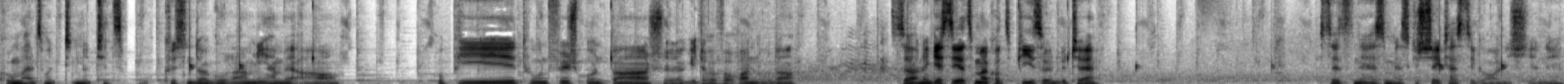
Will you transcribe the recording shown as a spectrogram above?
Gucken wir mal ins Notizbuch. Küssender Gurami haben wir auch. Kopie, Thunfisch, Buntbarsch. Ja, da geht er voran, oder? So, und dann gehst du jetzt mal kurz pieseln, bitte. Hast du jetzt eine SMS geschickt? Hast du gar nicht hier, ne?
